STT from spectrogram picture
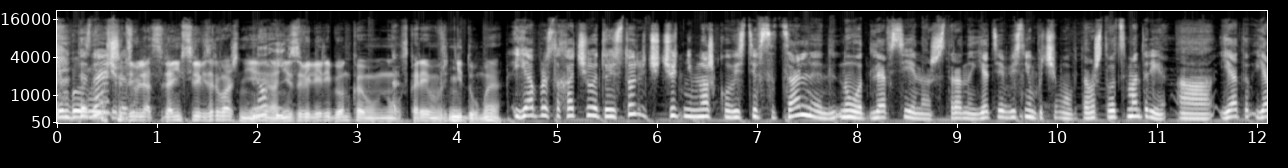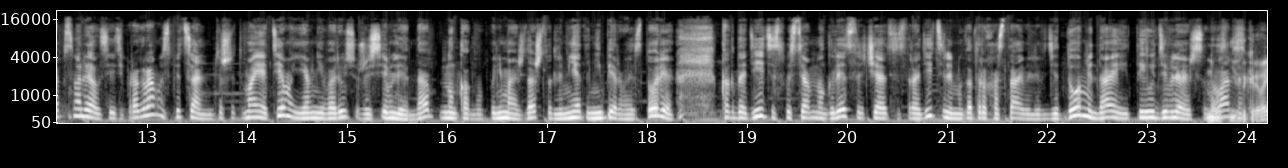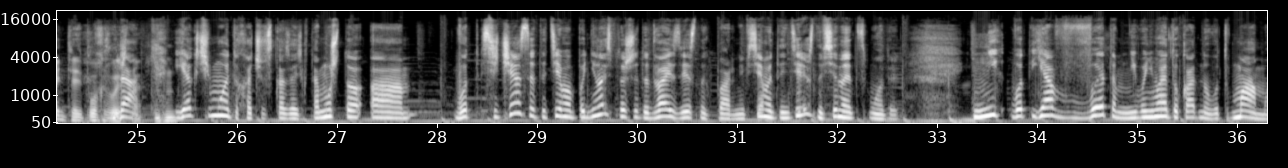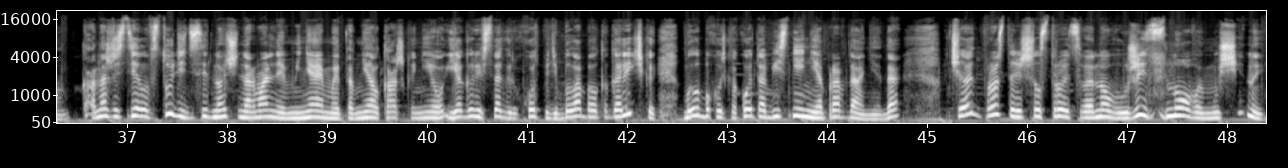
Им было Ты знаешь, удивляться, для них телевизор важнее. Ну, Они и... завели ребенка, ну, скорее, не думая. Я просто хочу эту историю чуть-чуть немножко увести в социальное, ну, вот для всей нашей страны. Я тебе объясню, почему. Потому что вот смотри, а, я, я посмотрела все эти программы специально, потому что это моя тема, я в ней варюсь уже 7 лет, да? Ну, как бы понимаешь, да, что для меня это не первая история, когда дети спустя много лет встречаются с родителями, которых оставили в детдоме, да, и ты удивляешься. Ну, ну ладно. не закрывай, тебя плохо слышно. Да. Я к чему это хочу сказать? К тому, что а, вот сейчас эта тема поднялась, потому что это два известных парня. Всем это интересно, все на это смотрят. Не, вот я в этом не понимаю только одно. Вот мама, она же сидела в студии, действительно очень нормальная, вменяемая, там, не алкашка, не... Я говорю, всегда говорю, господи, была бы алкоголичкой, было бы хоть какое-то объяснение, оправдание, да? Человек просто решил строить свою новую жизнь с новым мужчиной,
